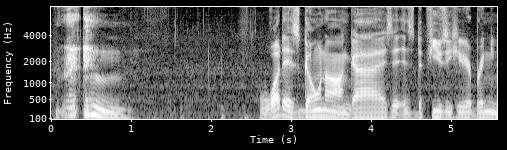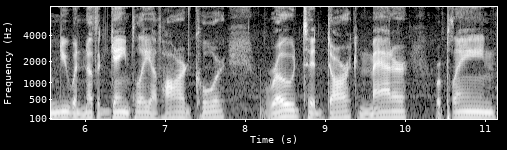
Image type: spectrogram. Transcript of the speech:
what is going on guys? It is Defussii here bringing you another gameplay of Hardcore Road to Dark Matter. We're playing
